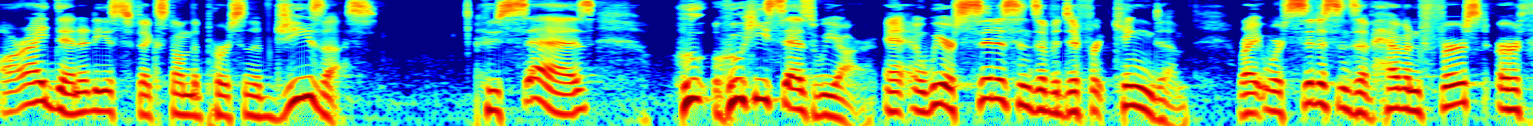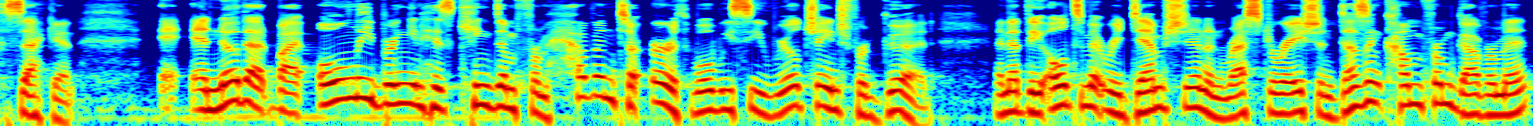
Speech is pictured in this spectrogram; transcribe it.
our identity is fixed on the person of Jesus who says, who, who he says we are. And, we are citizens of a different kingdom, right? We're citizens of heaven first, earth second. And know that by only bringing his kingdom from heaven to earth will we see real change for good. And that the ultimate redemption and restoration doesn't come from government,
